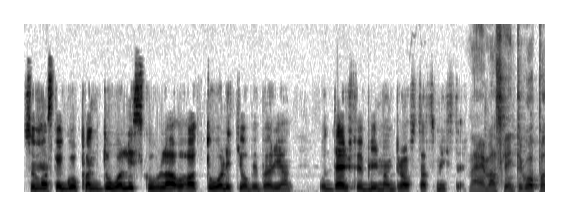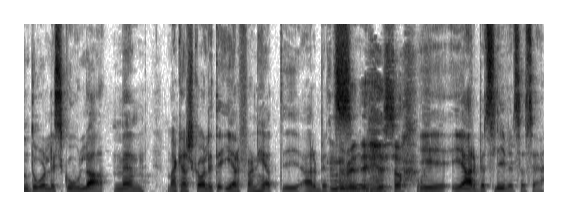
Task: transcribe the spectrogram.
Så man ska gå på en dålig skola och ha ett dåligt jobb i början och därför blir man bra statsminister. Nej, man ska inte gå på en dålig skola, men man kanske ska ha lite erfarenhet i, arbets, Det är ju så. i, i arbetslivet så att säga.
